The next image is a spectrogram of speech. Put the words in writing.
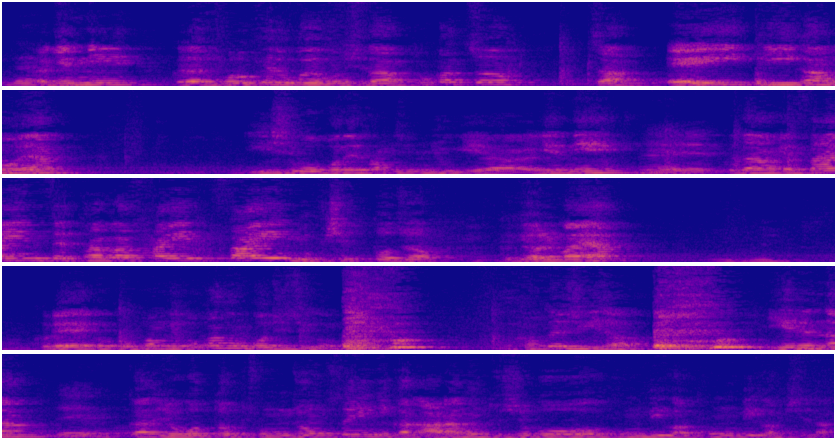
네. 알겠니? 그래서 저렇게도 구해봅시다 똑같죠? 자 A, B가 뭐야? 25분의 36이야 알겠니? 네. 그 다음에 사인 세타가 사인, 사인 60도죠 그게 얼마야? 그래 그 곱한 게 똑같은 거지 지금 같은 식이잖아 이해됐나? 네. 그러니까 이것도 종종 쓰이니까 알아는 두시고 공비 가 공비 갑시다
